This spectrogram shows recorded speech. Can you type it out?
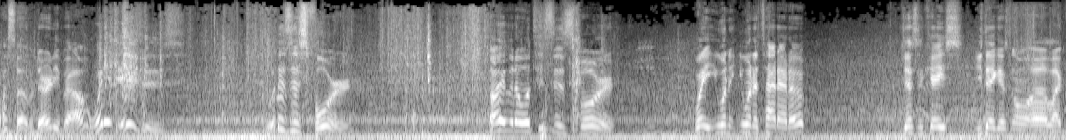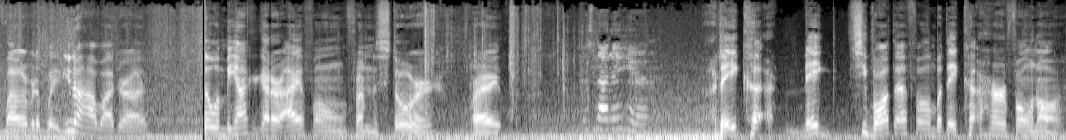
What's up, dirty bag? Oh, what is this? What is this for? I don't even know what this is for. Wait, you want to you want to tie that up? Just in case you think it's gonna uh, like fly over the place. You know how I drive. So when Biannca got her iPhone from the store, right? It's not in here. They cut they she bought that phone, but they cut her phone off.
